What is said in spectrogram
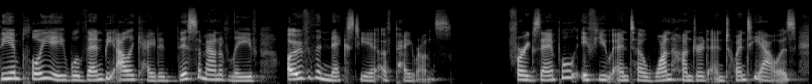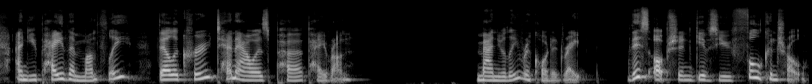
The employee will then be allocated this amount of leave over the next year of pay runs. For example, if you enter 120 hours and you pay them monthly, they'll accrue 10 hours per pay run. Manually recorded rate. This option gives you full control.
